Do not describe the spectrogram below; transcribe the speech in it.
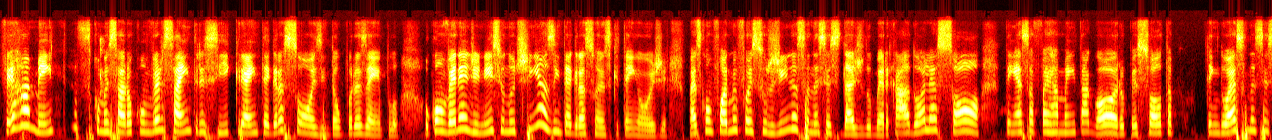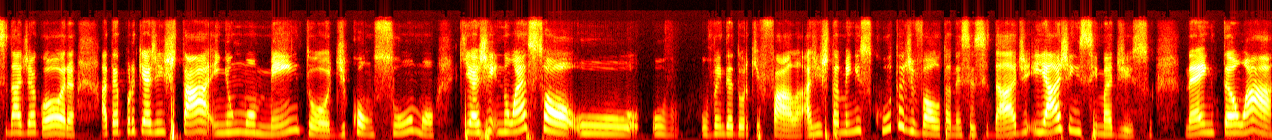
ferramentas começaram a conversar entre si e criar integrações. Então, por exemplo, o convênio de início não tinha as integrações que tem hoje, mas conforme foi surgindo essa necessidade do mercado, olha só, tem essa ferramenta agora, o pessoal está tendo essa necessidade agora, até porque a gente está em um momento de consumo que a gente não é só o, o o vendedor que fala, a gente também escuta de volta a necessidade e age em cima disso, né? Então, ah,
